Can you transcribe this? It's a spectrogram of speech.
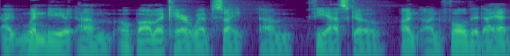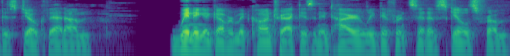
I when the um, Obamacare website um, fiasco un- unfolded, I had this joke that um, winning a government contract is an entirely different set of skills from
